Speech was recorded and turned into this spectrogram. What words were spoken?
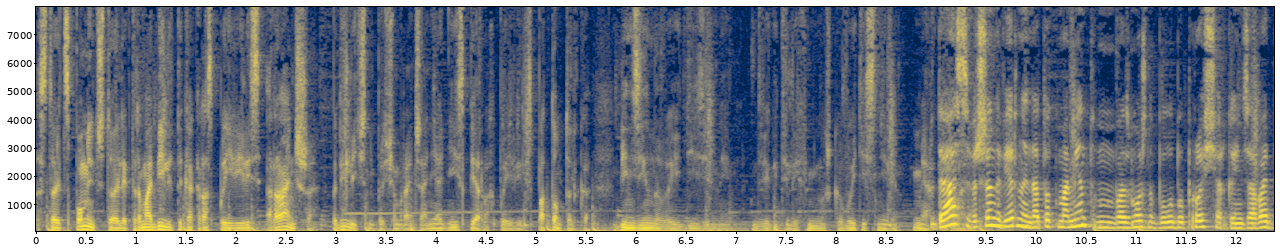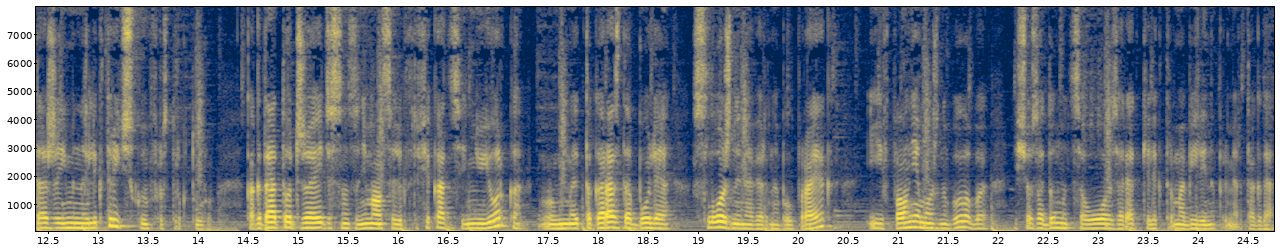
стоит вспомнить, что электромобили-то как раз появились раньше, прилично, причем раньше, они одни из первых появились, потом только бензиновые и дизельные двигатели их немножко вытеснили, мягко Да, говоря. совершенно верно, и на тот момент, возможно, было бы проще организовать даже именно электрическую инфраструктуру. Когда тот же Эдисон занимался электрификацией Нью-Йорка, это гораздо более сложный, наверное, был проект – и вполне можно было бы еще задуматься о зарядке электромобилей, например, тогда.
